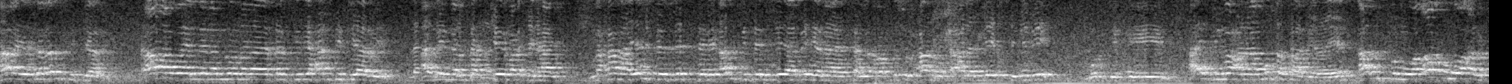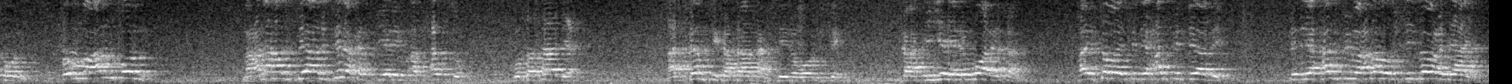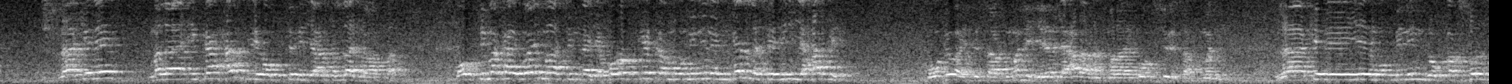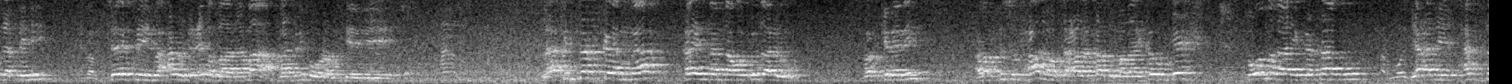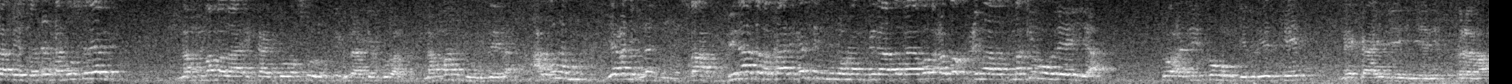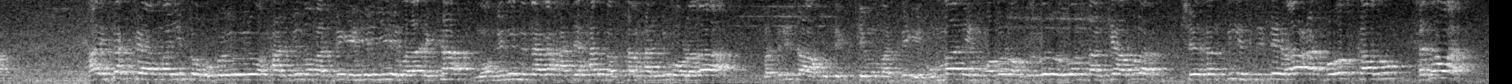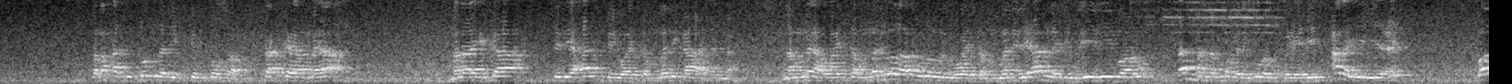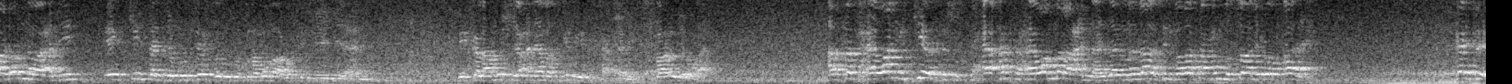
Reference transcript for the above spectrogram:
آية تلال في تيابي آه وإلا نمنون أنا يتلسي حد في تيابي أننا التكي مرحل هاي معها يلف اللسري ألف تلي به أنا رب سبحانه وتعالى اللي يختني به. مردفين. أي بمعنى متتابعين. ألف وراء وألف. ثم ألف. معناها الفئة الفئة كتيرين أسحسه متتابع. الفئة في كتار تكسين ومسك كاكية رواية هاي توا سيدي حلف تيابي سيدي حلف معناه السيبة وعد هاي. لكن؟ ملائكة حرب وابتني يا عبد الله بن عباس. وابتمك وين ما سنة يا قرص كيك مؤمنين إن قلت هي حرب هو بيوا يتساق ملي اللي عرنا ملائكة بسوي ساق ملي. لكن هي مؤمنين دوك صلته سيفي محل العبادة ما بدري بورم تيدي لكن تك ما كاين أنه وحود أيرو. فكرني رب سبحانه وتعالى كادوا ملائكة به تو ملائكة كادوا يعني حتى في صحيح مسلم لما ملائكة رسول ذاك القرآن لما تقول عدنا يعني بنادم كان يقسم منهم بنادم يا مول عدو عمامة مكيبه ليا توعديتهم جبريل كي ميكائيل يعني علماء هاي تكا ما يتوب كيو حرب ما مدقه هي ملائكة. مؤمنين حتى حرب تم حرب ولا لا مدرسة أبو تكيم مدقه أماني هم بلو تقولوا لون نانكي أبولا شيطان تيس نتيه راعك بروس كادو. حدوات كما حد تقول لك كم تصر تكا يا ما ملائكة سيدي حلفي ويتملك هذا نمناها ويتمل ولا قلوب ويتمل لأن جبريل بارو. أما لما يقول بيدي. على يجيعه بارون وعدي إن كنت تجبوت حدودك نما بارو كمية يعني. إن كلام مش يعني أنا سجل تحتني. بارو جوال حتى حيوان إن كيف دسوك حتى حيوان مرة عنا إذا نزلت البلاء تعم الصالح والطالح. قلت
